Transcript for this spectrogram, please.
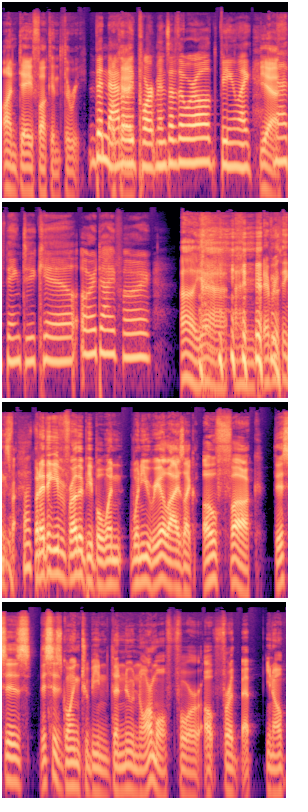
on day fucking three. The Natalie Okay. Portmans of the world being like, Yeah. nothing to kill or die for. Oh yeah, and everything's fine. But I think even for other people, when when you realize like, oh fuck, this is this is going to be the new normal for oh, for uh, you know,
